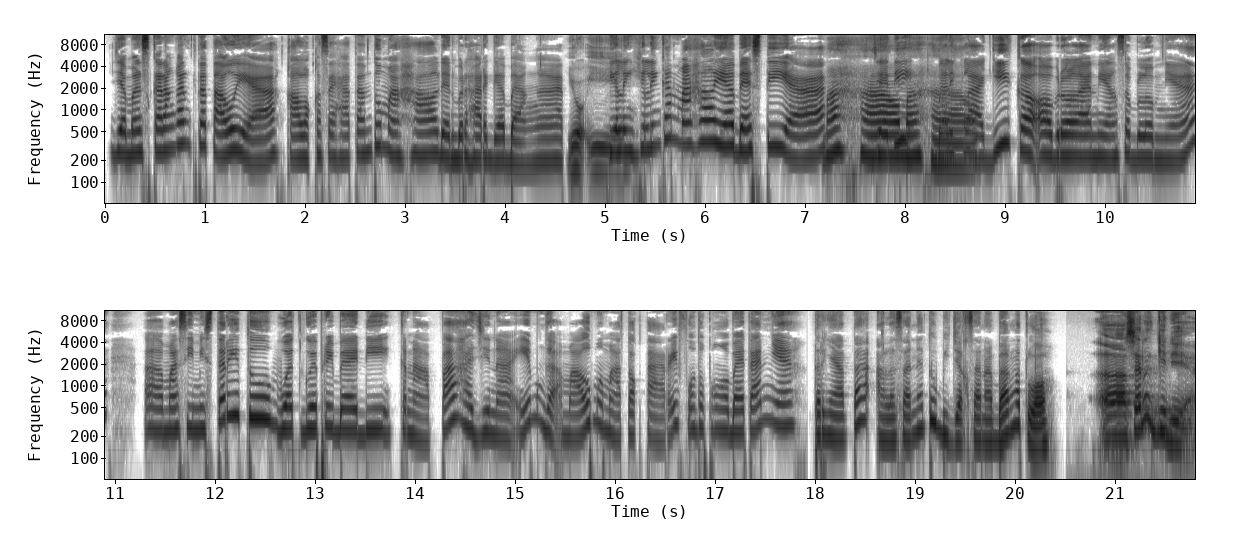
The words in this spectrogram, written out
Zaman sekarang kan kita tahu ya, kalau kesehatan tuh mahal dan berharga banget. Yoi. Healing-healing kan mahal ya, Besti ya. mahal, Jadi mahal. balik lagi ke obrolan yang sebelumnya, eh, masih misteri tuh buat gue pribadi. Kenapa Haji Naim nggak mau mematok tarif untuk pengobatannya? Ternyata alasannya tuh bijaksana banget loh. Eh, saya lihat gini ya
